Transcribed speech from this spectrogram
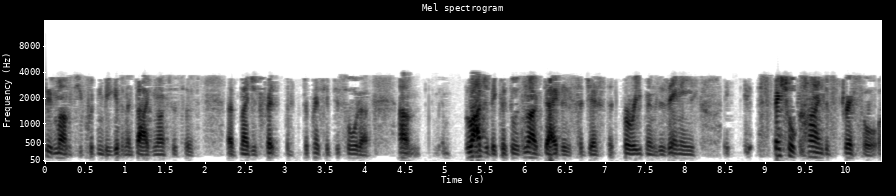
two months, you couldn't be given a diagnosis of, of major depressive disorder. Um, largely because there was no data to suggest that bereavement is any special kind of stressor.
